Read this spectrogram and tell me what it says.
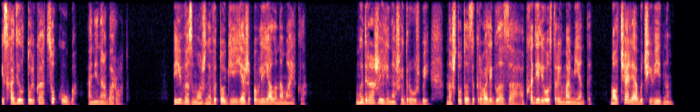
исходил только от суккуба, а не наоборот. И, возможно, в итоге я же повлияла на Майкла. Мы дорожили нашей дружбой, на что-то закрывали глаза, обходили острые моменты, молчали об очевидном.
